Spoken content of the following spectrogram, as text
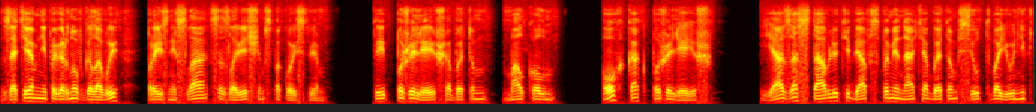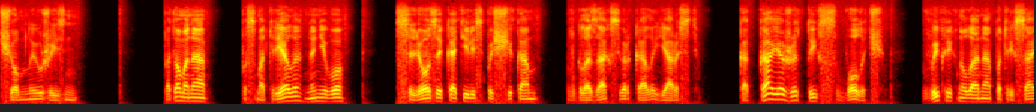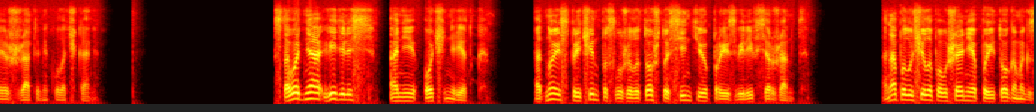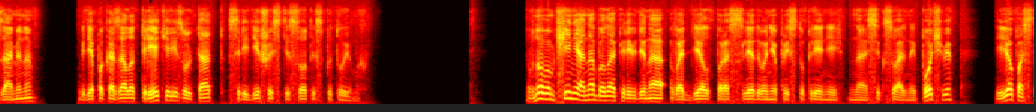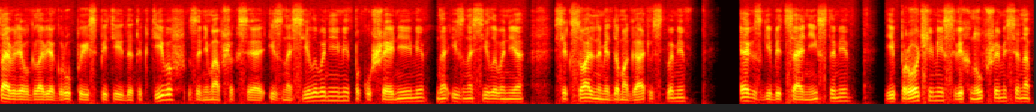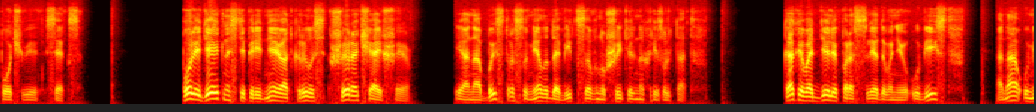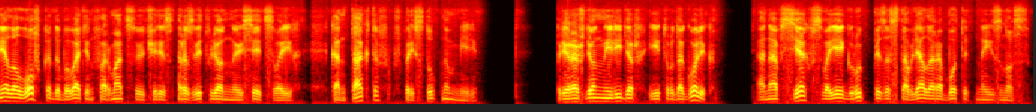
Затем, не повернув головы, произнесла со зловещим спокойствием. — Ты пожалеешь об этом, Малколм. Ох, как пожалеешь! Я заставлю тебя вспоминать об этом всю твою никчемную жизнь. Потом она посмотрела на него, слезы катились по щекам, в глазах сверкала ярость. «Какая же ты сволочь!» — выкрикнула она, потрясая сжатыми кулачками. Того дня виделись они очень редко. Одной из причин послужило то, что Синтию произвели в сержант. Она получила повышение по итогам экзамена, где показала третий результат среди 600 испытуемых. В новом чине она была переведена в отдел по расследованию преступлений на сексуальной почве, ее поставили в главе группы из пяти детективов, занимавшихся изнасилованиями, покушениями на изнасилование, сексуальными домогательствами, эксгибиционистами и прочими свихнувшимися на почве секса. Поле деятельности перед нею открылось широчайшее, и она быстро сумела добиться внушительных результатов. Как и в отделе по расследованию убийств, Она умела ловко добывать информацию через разветвленную сеть своих контактов в преступном мире. Прирожденный лидер и трудоголик, она всех в своей группе заставляла работать на износ.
